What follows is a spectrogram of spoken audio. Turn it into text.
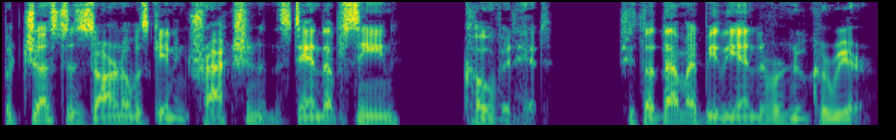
But just as Zarna was gaining traction in the stand up scene, COVID hit. She thought that might be the end of her new career.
